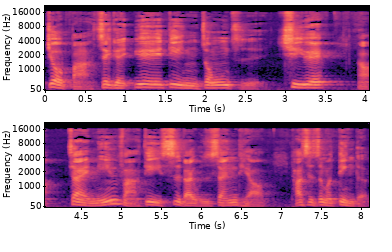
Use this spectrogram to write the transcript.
就把这个约定终止契约啊，在民法第四百五十三条，它是这么定的：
